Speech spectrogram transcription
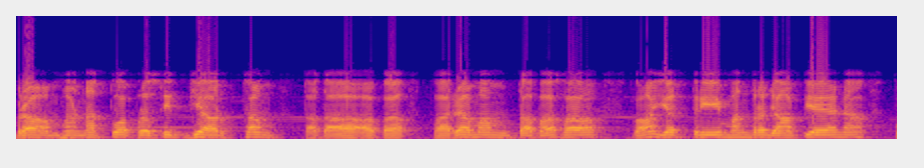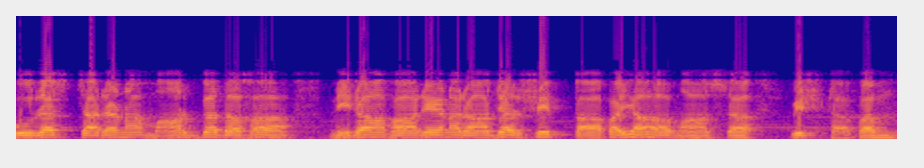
ब्राह्मणत्वप्रसिद्ध्यर्थं तताप परमं तपः। गायत्रीमन्त्रजाप्येन पुरश्चरणमार्गदः। निराहारेण राजर्षित्तापयामास विष्टपम्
